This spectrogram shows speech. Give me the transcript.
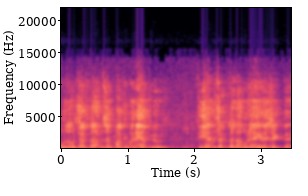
Burada uçaklarımızın bakımını yapıyoruz. Diğer uçaklar da buraya gelecekler.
